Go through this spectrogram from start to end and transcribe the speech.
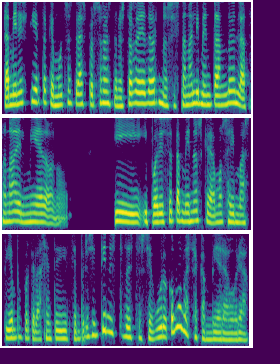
también es cierto que muchas de las personas de nuestro alrededor nos están alimentando en la zona del miedo, ¿no? Y, por eso también nos quedamos ahí más tiempo, porque la gente dice, pero si tienes todo esto seguro, ¿cómo vas a cambiar ahora?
